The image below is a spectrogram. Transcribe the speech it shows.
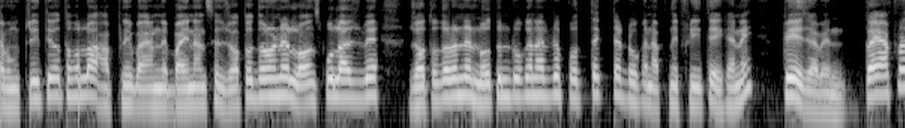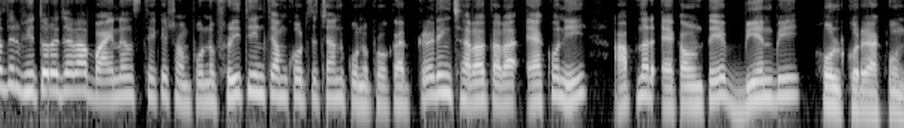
এবং তৃতীয়ত হলো আপনি বাইন্যান্সে যত ধরনের লঞ্চ পুল আসবে, যত ধরনের নতুন টোকেন আসবে, প্রত্যেকটা টোকেন আপনি ফ্রিতে এখানে পেয়ে যাবেন। তাই আপনাদের ভিতরে যারা বাইন্যান্স থেকে সম্পূর্ণ ফ্রিতে ইনকাম করতে চান, কোনো প্রকার ট্রেডিং ছাড়া তারা এখনই আপনার অ্যাকাউন্টে বিএনবি হোল্ড করে রাখুন।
